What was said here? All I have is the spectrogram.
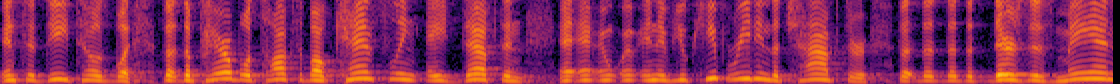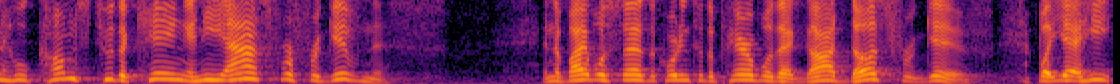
into details, but the, the parable talks about canceling a debt. And, and, and if you keep reading the chapter, the, the, the, there's this man who comes to the king and he asks for forgiveness. And the Bible says, according to the parable, that God does forgive. But yet he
